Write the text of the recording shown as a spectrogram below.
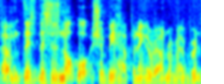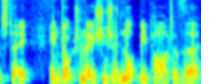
Um, this, this is not what should be happening around Remembrance Day. Indoctrination should not be part of the,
